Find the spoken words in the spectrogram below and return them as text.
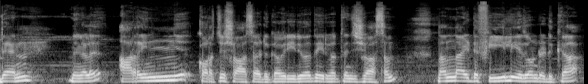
ദെൻ നിങ്ങൾ അറിഞ്ഞ് കുറച്ച് ശ്വാസം എടുക്കുക. ഒരു ഇരുപത് ഇരുപത്തഞ്ച് ശ്വാസം നന്നായിട്ട് ഫീൽ ചെയ്തുകൊണ്ട് എടുക്കുക.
